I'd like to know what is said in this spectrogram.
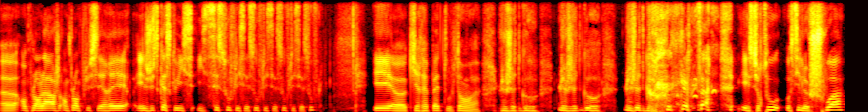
euh, en plan large, en plan plus serré, et jusqu'à ce qu'il s'essouffle, il s'essouffle, il s'essouffle, il s'essouffle, et euh, qui répète tout le temps euh, le jeu de go, le jeu de go, le jeu de go, comme ça. Et surtout aussi le choix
